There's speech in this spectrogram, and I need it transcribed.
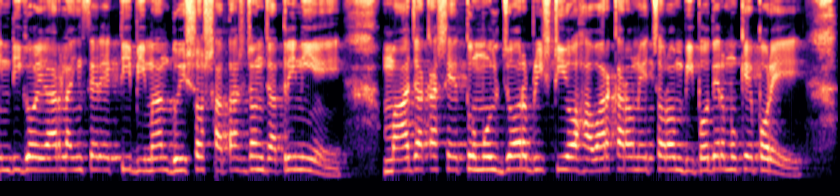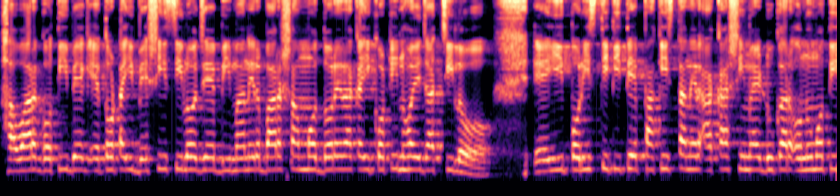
ইন্ডিগো এয়ারলাইন্সের একটি বিমান দুইশো সাতাশ জন যাত্রী নিয়ে। মাঝ আকাশে তুমুল ঝড় বৃষ্টি ও হাওয়ার কারণে চরম বিপদের মুখে পড়ে। হাওয়ার গতিবেগ এতটাই বেশি ছিল যে বিমানের ভারসাম্য ধরে রাখাই কঠিন হয়ে যাচ্ছিল। এই পরিস্থিতিতে পাকিস্তানের আকাশ সীমায় ঢুকার অনুমতি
